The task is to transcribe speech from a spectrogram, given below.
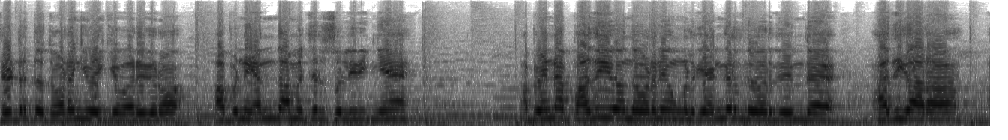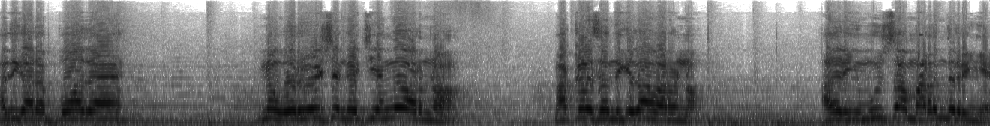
திட்டத்தை தொடங்கி வைக்க வருகிறோம். அப்படின்னு எந்த அமைச்சர் சொல்லியிருக்கீங்க அப்போ என்ன பதவி வந்த உடனே உங்களுக்கு எங்கேருந்து வருது இந்த அதிகாரம் அதிகார போதை? இன்னும் ஒரு வருஷம் கட்சி எங்க வரணும்? மக்களை சந்திக்க தான் வரணும். அதை நீங்க முழுசா மறந்துடுறீங்க.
